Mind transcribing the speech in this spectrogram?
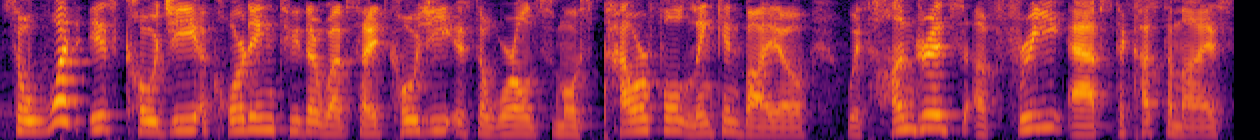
So what is Koji? According to their website, Koji is the world's most powerful link in bio with hundreds of free apps to customize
